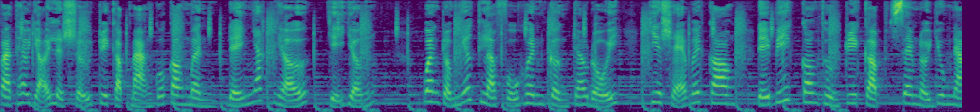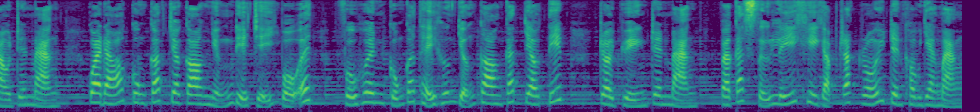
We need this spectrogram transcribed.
và theo dõi lịch sử truy cập mạng của con mình để nhắc nhở, chỉ dẫn. Quan trọng nhất là phụ huynh cần trao đổi, chia sẻ với con để biết con thường truy cập xem nội dung nào trên mạng, qua đó cung cấp cho con những địa chỉ bổ ích. Phụ huynh cũng có thể hướng dẫn con cách giao tiếp, trò chuyện trên mạng và cách xử lý khi gặp rắc rối trên không gian mạng.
